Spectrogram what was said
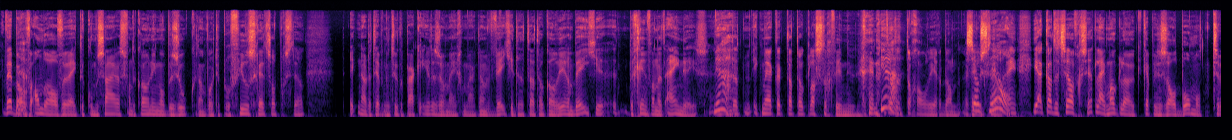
we hebben ja. over anderhalve week de commissaris van de Koning op bezoek. Dan wordt de profielschets opgesteld. Ik, nou, dat heb ik natuurlijk een paar keer eerder zo meegemaakt. Dan weet je dat dat ook alweer een beetje het begin van het einde is. Ja. En dat, ik merk dat ik dat ook lastig vind nu. En Ja. dat het toch alweer dan Zo snel. Ja, ik had het zelf gezet. Lijkt me ook leuk. Ik heb in Zaltbommel 2,5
